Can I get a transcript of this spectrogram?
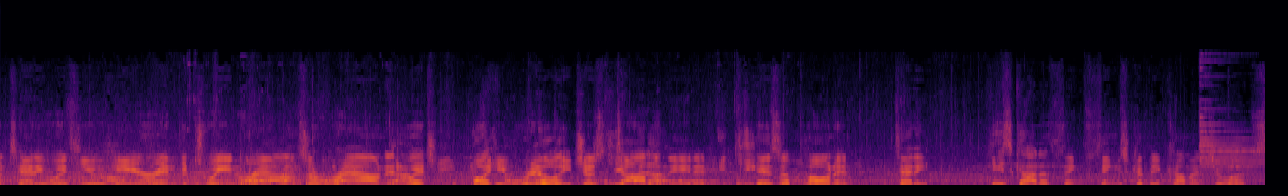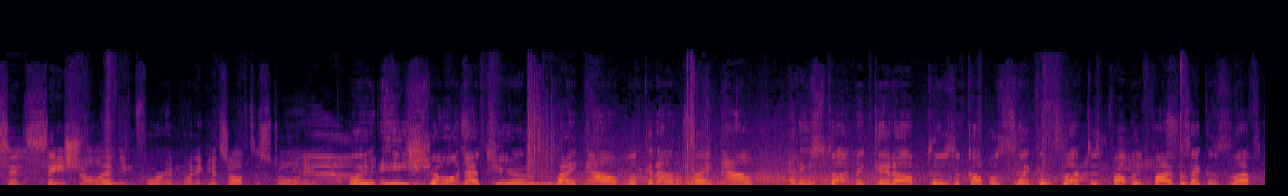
and Teddy with you here in between rounds. A round in which, boy, he really just dominated his opponent. Teddy, he's got to think things could be coming to a sensational ending for him when he gets off the stool here. Well, he's showing that to you right now. I'm looking at him right now, and he's starting to get up. There's a couple seconds left. There's probably five seconds left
